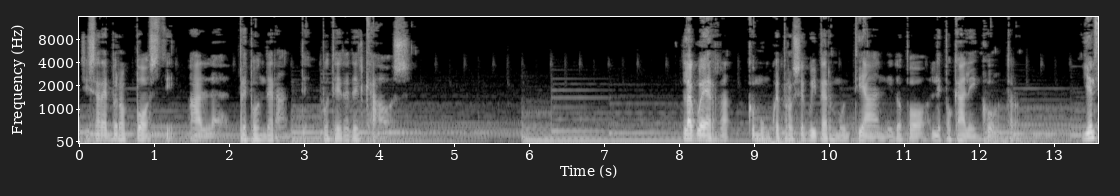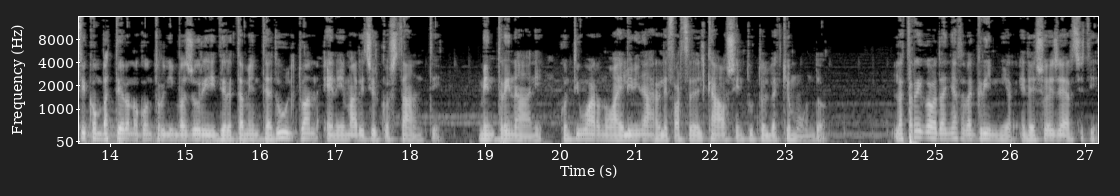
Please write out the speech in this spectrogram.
si sarebbero opposti al preponderante potere del caos. La guerra comunque proseguì per molti anni dopo l'epocale incontro. Gli elfi combatterono contro gli invasori direttamente ad Ultuan e nei mari circostanti, mentre i nani continuarono a eliminare le forze del caos in tutto il vecchio mondo. La tregua guadagnata da Grimnir e dai suoi eserciti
